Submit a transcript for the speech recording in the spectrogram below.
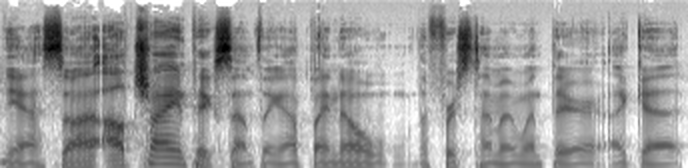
Yeah, so I- I'll try and pick something up. I know the first time I went there I got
